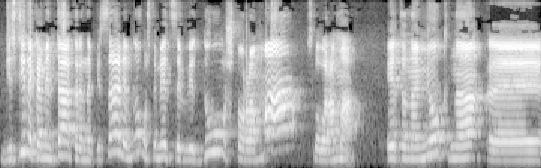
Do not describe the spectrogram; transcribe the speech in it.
действительно, комментаторы написали много, что имеется в виду, что рама, слово рама, это намек на э,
